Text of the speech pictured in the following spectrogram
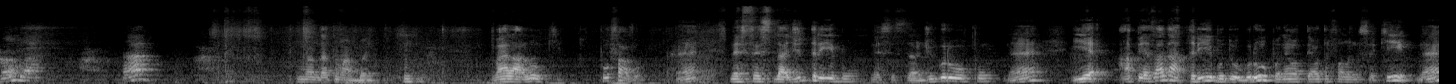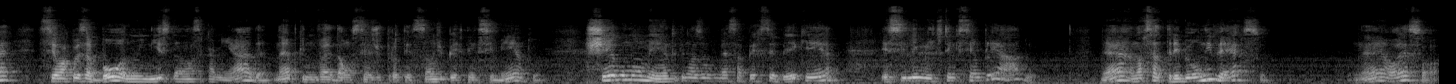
Vamos lá. Tá? Vou mandar tomar banho. Vai lá, Luke, por favor né? necessidade de tribo, necessidade de grupo, né? E apesar da tribo, do grupo, né? O Theo tá falando isso aqui, né? Ser uma coisa boa no início da nossa caminhada, né? Porque não vai dar um senso de proteção, de pertencimento. Chega um momento que nós vamos começar a perceber que esse limite tem que ser ampliado, né? A nossa tribo é o universo, né? Olha só,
